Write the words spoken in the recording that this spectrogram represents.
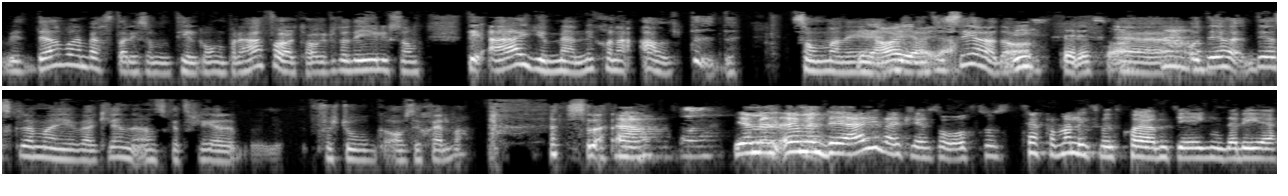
vill den var den bästa liksom, tillgången på det här företaget. Utan det är ju liksom, det är ju människorna alltid som man är Ja, ja, ja. intresserad av. Visst är det så. Eh, och det, det skulle man ju verkligen önska att fler förstod av sig själva. Ja. Ja, men, ja, men det är ju verkligen så. Och så träffar man liksom ett skönt gäng där det är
